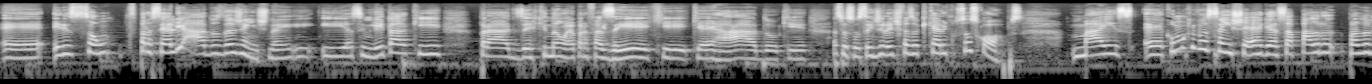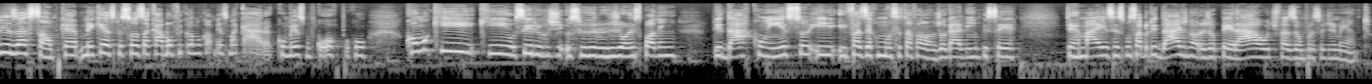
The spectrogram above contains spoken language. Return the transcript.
É, eles são para ser aliados da gente, né? E, e assim ninguém tá aqui para dizer que não é para fazer, que, que é errado, que as pessoas têm direito de fazer o que querem com seus corpos. Mas é, como que você enxerga essa padronização? Porque meio que as pessoas acabam ficando com a mesma cara, com o mesmo corpo. Com... Como que, que os, cirurgi os cirurgiões podem lidar com isso e, e fazer como você está falando, jogar limpo e ser, ter mais responsabilidade na hora de operar ou de fazer um procedimento?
